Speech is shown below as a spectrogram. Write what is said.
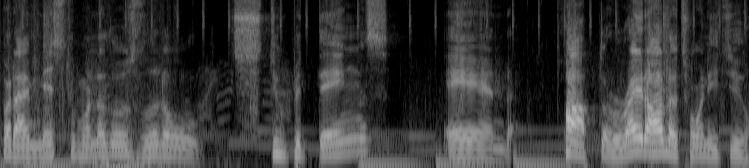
but I missed one of those little stupid things and popped right on a 22.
